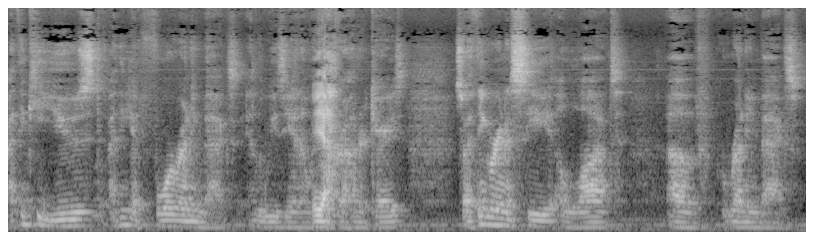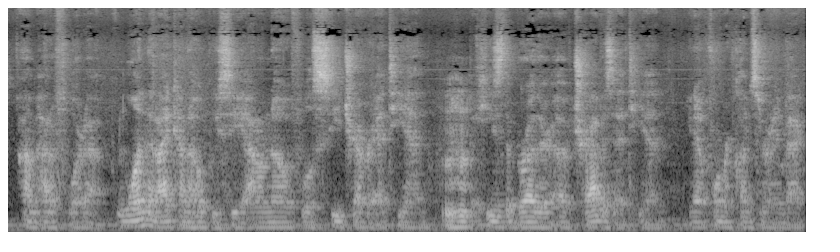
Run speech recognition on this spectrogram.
I think he used. I think he had four running backs in Louisiana with Yeah. for 100 carries. So I think we're going to see a lot of running backs um, out of Florida. One that I kind of hope we see. I don't know if we'll see Trevor Etienne, Mm-hmm. but he's the brother of Travis Etienne. You know, former Clemson running back,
